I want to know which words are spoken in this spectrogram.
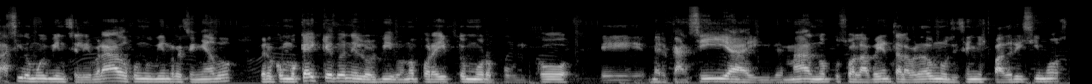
ha sido muy bien celebrado, fue muy bien reseñado, pero como que ahí quedó en el olvido, ¿no? Por ahí Tomorrow publicó eh, mercancía y demás, ¿no? Puso a la venta, la verdad, unos diseños padrísimos,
